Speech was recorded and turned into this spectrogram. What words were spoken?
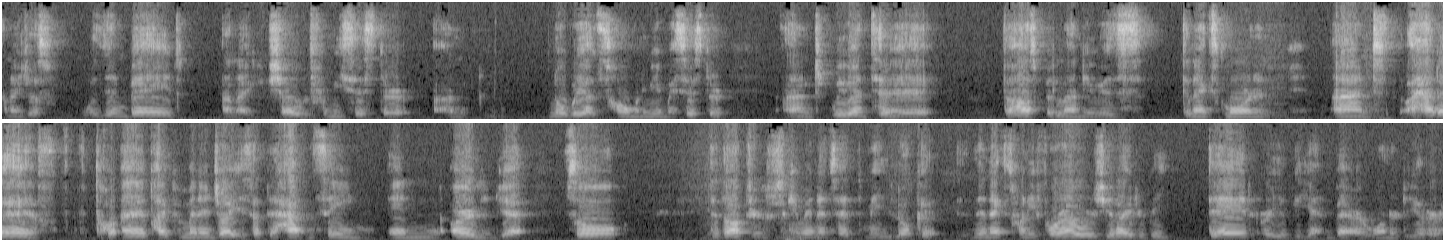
and I just was in bed and I shouted for my sister, and nobody else home, only me and my sister, and we went to the hospital. anyways, the next morning, and I had a, a type of meningitis that they hadn't seen in Ireland yet. So the doctors came in and said to me, "Look, at the next 24 hours, you'll either be dead or you'll be getting better, one or the other."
